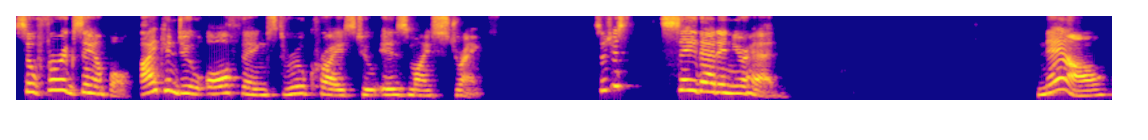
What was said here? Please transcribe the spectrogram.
So, for example, I can do all things through Christ who is my strength. So just say that in your head. Now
